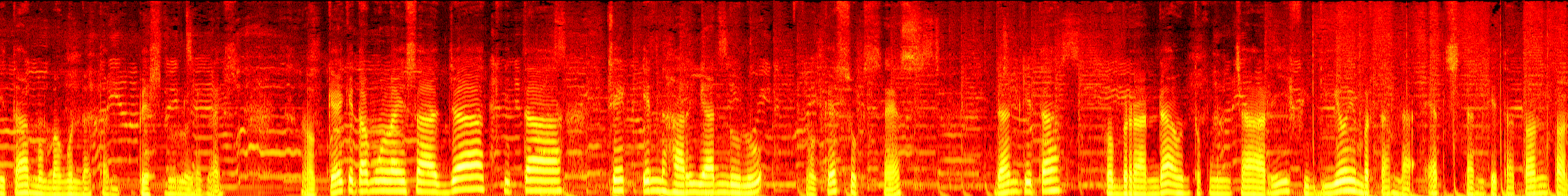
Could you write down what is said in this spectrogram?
kita membangun database dulu ya guys. Oke, kita mulai saja. Kita check in harian dulu. Oke, sukses. Dan kita ke beranda untuk mencari video yang bertanda ads dan kita tonton.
